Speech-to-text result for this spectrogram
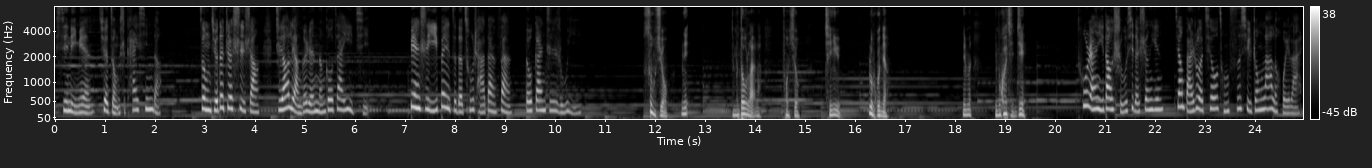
心里面却总是开心的，总觉得这世上只要两个人能够在一起，便是一辈子的粗茶淡饭都甘之如饴。宋兄，你，你们都来了，方兄，秦羽，陆姑娘，你们。你们快请进！突然，一道熟悉的声音将白若秋从思绪中拉了回来。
